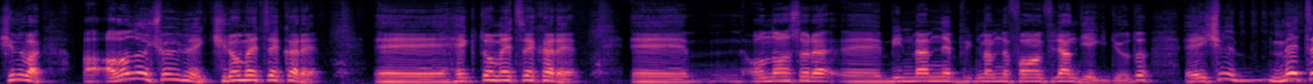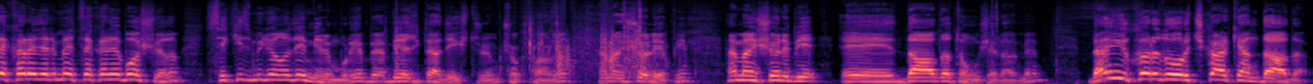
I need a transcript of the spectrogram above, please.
Şimdi bak alan ölçme bilmek kilometre kare e, hektometre kare, e, ondan sonra e, bilmem ne bilmem ne falan filan diye gidiyordu. E, şimdi metrekareleri metrekareye boş verelim. 8 milyona demeyelim buraya. Bir- Birazcık daha değiştiriyorum. Çok pardon. Hemen şöyle yapayım. Hemen şöyle bir e, dağda Tonguç herhalde benim. Ben yukarı doğru çıkarken dağda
